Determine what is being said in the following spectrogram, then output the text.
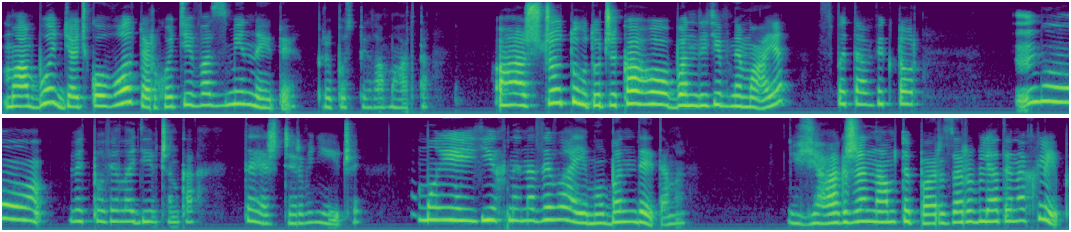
Мабуть, дядько Волтер хотів вас змінити, припустила Марта. А що тут, у Чикаго бандитів немає? спитав Віктор. Ну, відповіла дівчинка, теж червоніючи. Ми їх не називаємо бандитами. Як же нам тепер заробляти на хліб?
